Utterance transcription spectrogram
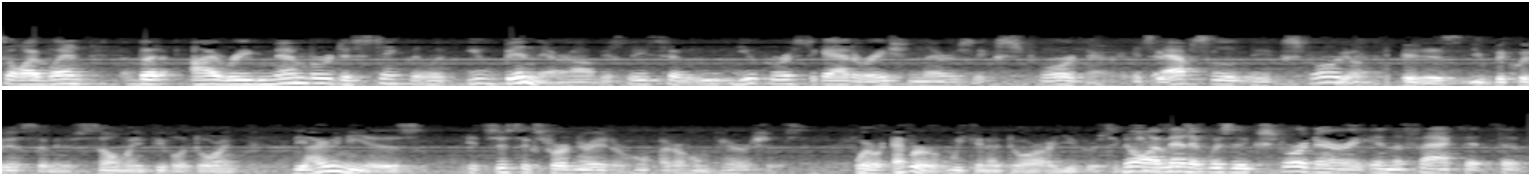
so I went, but I remember distinctly. You've been there, obviously, so Eucharistic adoration there is extraordinary. It's absolutely extraordinary. Yeah, it is ubiquitous. I mean, there's so many people adoring. The irony is, it's just extraordinary at our home, at our home parishes wherever we can adore our Eucharistic No, Jesus. I meant it was extraordinary in the fact that the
